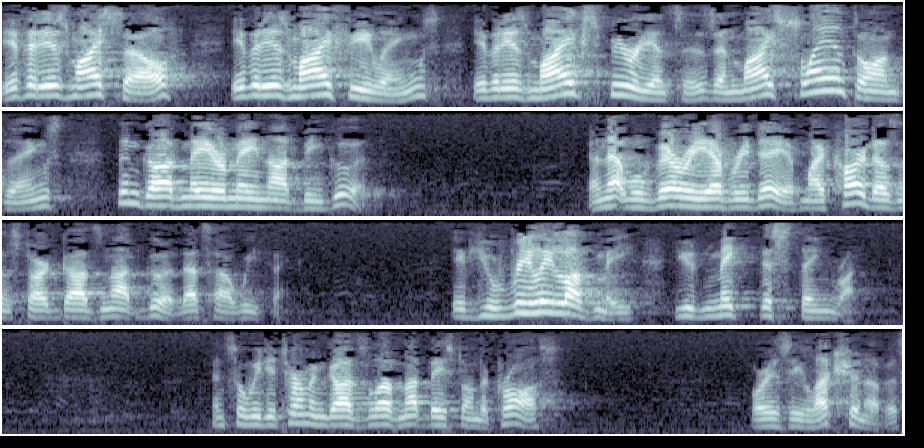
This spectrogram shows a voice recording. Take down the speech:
If it is myself, if it is my feelings, if it is my experiences and my slant on things, then God may or may not be good. And that will vary every day. If my car doesn't start, God's not good. That's how we think. If you really love me, you'd make this thing run. And so we determine God's love not based on the cross, or his election of us,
